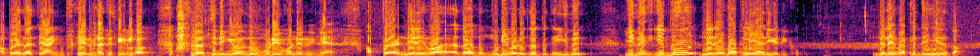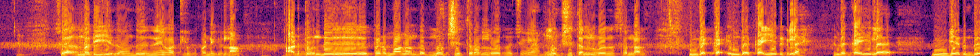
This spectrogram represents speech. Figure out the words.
அப்போ ஏதாச்சும் அங்கே போய் என்ன செய்றீங்களோ அதை வச்சு நீங்கள் வந்து முடிவு பண்ணிடுவீங்க. அப்போ நினைவா அதாவது முடிவெடுக்கிறதுக்கு இது. இது இது நினைவாற்றலையும் அதிகரிக்கும். நினைவாற்றலையும் இதுதான். ஸோ அது மாதிரி இதை வந்து நினைவாற்றலுக்கு பண்ணிக்கலாம். அடுத்து வந்து பெரும்பாலும் இந்த மூச்சுத்திறல் வருதுன்னு வச்சுக்கோங்களேன். மூச்சுத்திறல் வருதுன்னு சொன்னால் இந்த கை இந்த கை இருக்குல்ல இந்த கையில் இங்கேருந்து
